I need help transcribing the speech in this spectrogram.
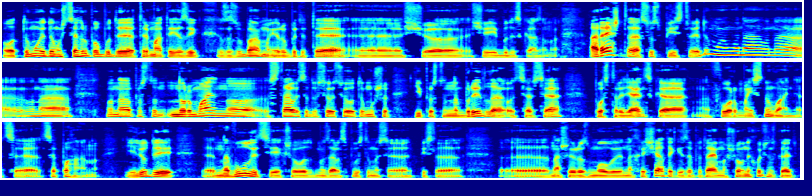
От тому я думаю, що ця група буде тримати язик за зубами і робити те, е, що, що їй буде сказано. А решта суспільства, я думаю, вона, вона, вона, вона просто нормально ставиться до всього цього, тому що їй просто набридла оця вся пострадянська форма існування. Це, це погано. І люди е, на вулиці, якщо от ми зараз спустимося після е, нашої розмови на хрещатик і запитаємо, що вони хочуть, скажуть,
